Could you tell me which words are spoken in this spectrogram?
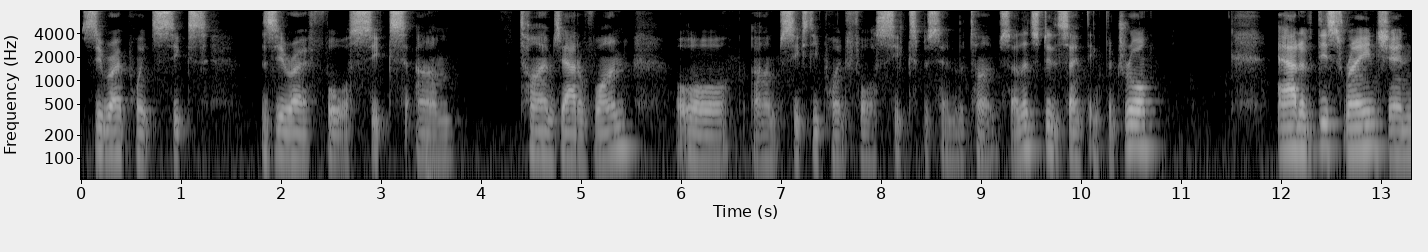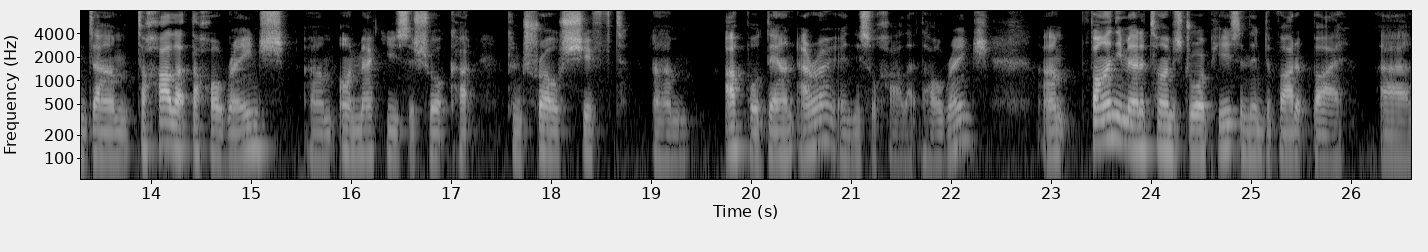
0.6046 um, times out of one or um, 60.46% of the time. So let's do the same thing for draw. Out of this range and um, to highlight the whole range um, on Mac use the shortcut Control Shift um, up or down arrow and this will highlight the whole range. Um, find the amount of times draw appears and then divide it by uh,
